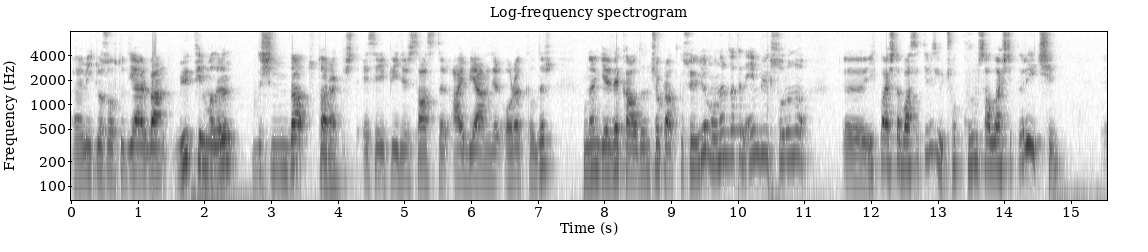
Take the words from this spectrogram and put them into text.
Microsoft'u diğer ben büyük firmaların dışında tutarak işte SAP'dir, SaaS'tır, IBM'dir, Oracle'dır. Bunların geride kaldığını çok rahatlıkla söylüyorum. Onların zaten en büyük sorunu e, ilk başta bahsettiğimiz gibi çok kurumsallaştıkları için e,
